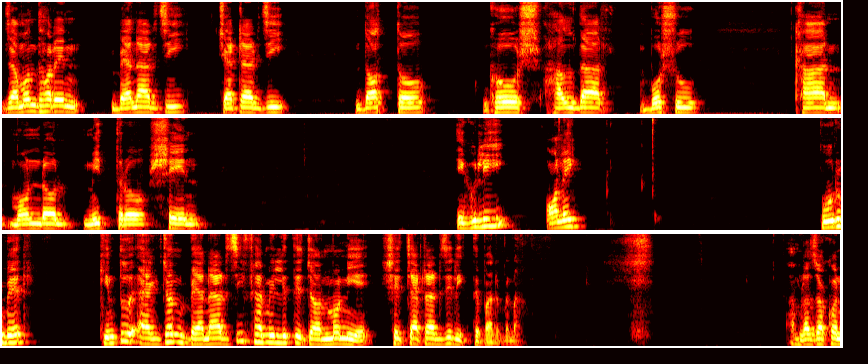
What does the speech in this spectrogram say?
যেমন ধরেন ব্যানার্জি, চ্যাটার্জি, দত্ত, ঘোষ, হালদার, বসু, খান, মণ্ডল, মিত্র, সেন, এগুলি অনেক পূর্বের কিন্তু একজন ব্যানার্জি ফ্যামিলিতে জন্ম নিয়ে সে চ্যাটার্জি লিখতে পারবে না। আমরা যখন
